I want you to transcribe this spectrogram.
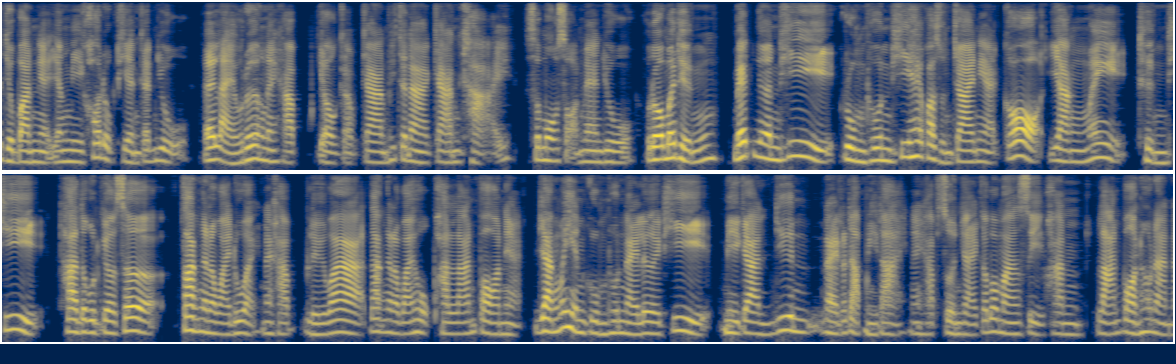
ปัจจุบันเนี่ยยังมีข้อถกเถียงกันอยู่หลาย ๆ เรื่องนะครับ เกี่ยวกับการพิจารณาการขายสโมสรแมนยูรวมไปถึงเม็ดเงินที่กลุ่มทุนที่ให้ความสนใจเนี่ยก็ยังไม่ถึงที่ทางตระกูลเกลเซอร์ตั้งกันเอาไว้ด้วยนะครับ หรือว่าตั้งกันเอาไว้ 6,000 ล้านปอนด์เนี่ยยังไม่เห็นกลุ่มทุนไหนเลยที่มีการยื่นในระดับนี้ได้นะครับ ส่วนใหญ่ก็ประมาณ 4,000 ล้านปอนด์เท่านั้น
